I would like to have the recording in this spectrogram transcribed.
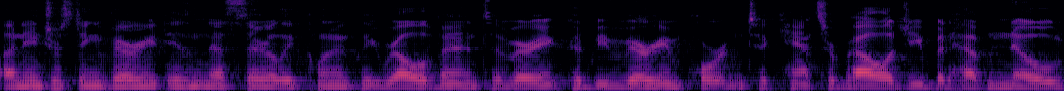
An interesting variant isn't necessarily clinically relevant. A variant could be very important to cancer biology but have no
